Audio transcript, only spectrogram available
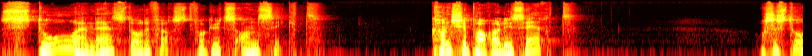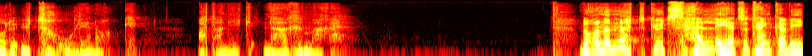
stående, står det først, for Guds ansikt. Kanskje paralysert. Og så står det utrolig nok at han gikk nærmere. Når han har møtt Guds hellighet, så tenker vi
